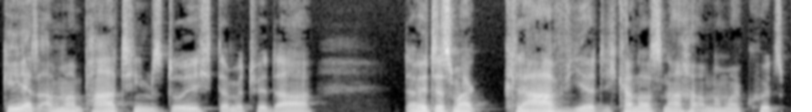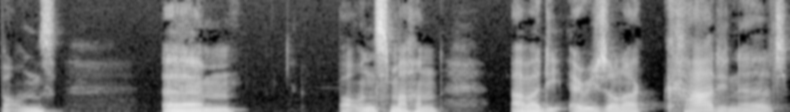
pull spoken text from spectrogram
gehe jetzt einfach mal ein paar Teams durch, damit wir da, damit es mal klar wird. Ich kann das nachher auch noch mal kurz bei uns, ähm, bei uns machen. Aber die Arizona Cardinals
